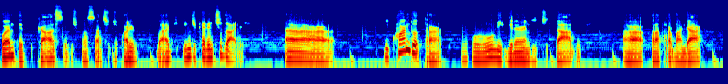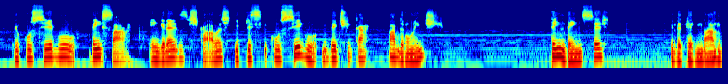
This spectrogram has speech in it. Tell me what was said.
quanto a eficácia dos processos de qualidade em diferentes áreas. Uh, e quando eu trago um volume grande de dados uh, para trabalhar, eu consigo pensar em grandes escalas e consigo identificar padrões, tendências que determinado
